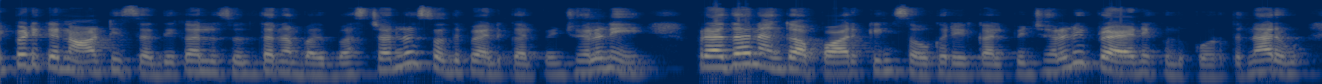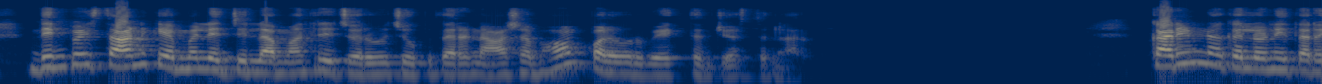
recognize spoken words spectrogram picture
ఇప్పటికైనా ఆర్టీసీ అధికారులు సుల్తానాబాద్ బస్టాండ్లో సదుపాయాలు కల్పించాలని ప్రధానంగా పార్కింగ్ సౌకర్యం కల్పించాలని ప్రయాణికులు కోరుతున్నారు. దీనిపై స్థానిక ఎమ్మెల్యే జిల్లా మంత్రి చొరవ చూపుతారని ఆశాభావం పలువురు వ్యక్తం చేస్తున్నారు. కరీంనగర్లోని తన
